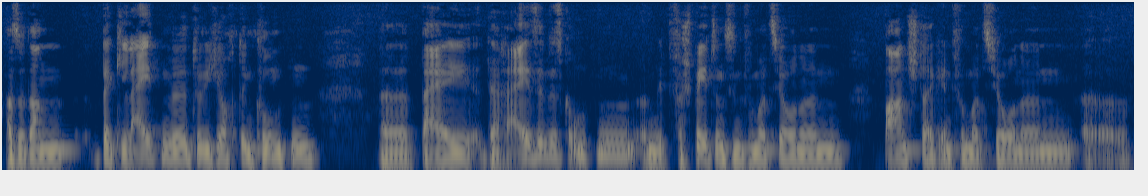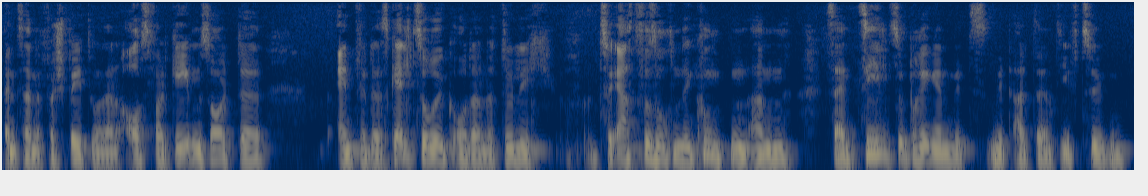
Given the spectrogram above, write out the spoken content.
Also dann begleiten wir natürlich auch den Kunden äh, bei der Reise des Kunden mit Verspätungsinformationen, Bahnsteiginformationen, äh, wenn es eine Verspätung oder einen Ausfall geben sollte, entweder das Geld zurück oder natürlich zuerst versuchen, den Kunden an sein Ziel zu bringen mit, mit Alternativzügen.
